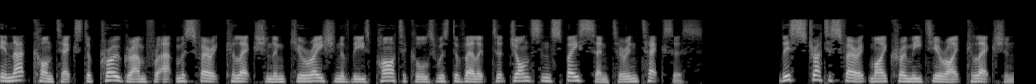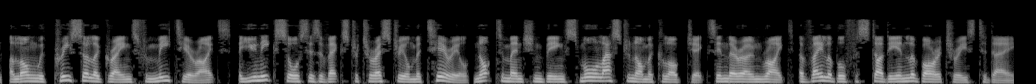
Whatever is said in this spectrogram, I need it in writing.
In that context a program for atmospheric collection and curation of these particles was developed at Johnson Space Center in Texas. This stratospheric micrometeorite collection, along with pre-solar grains from meteorites, are unique sources of extraterrestrial material not to mention being small astronomical objects in their own right available for study in laboratories today.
